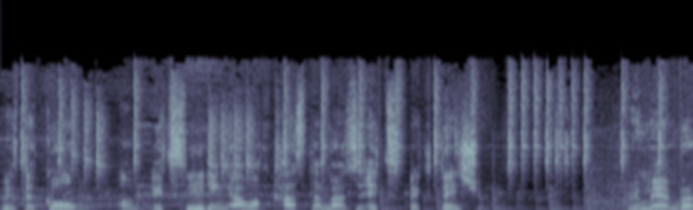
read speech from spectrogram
with the goal of exceeding our customers' expectations. Remember,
